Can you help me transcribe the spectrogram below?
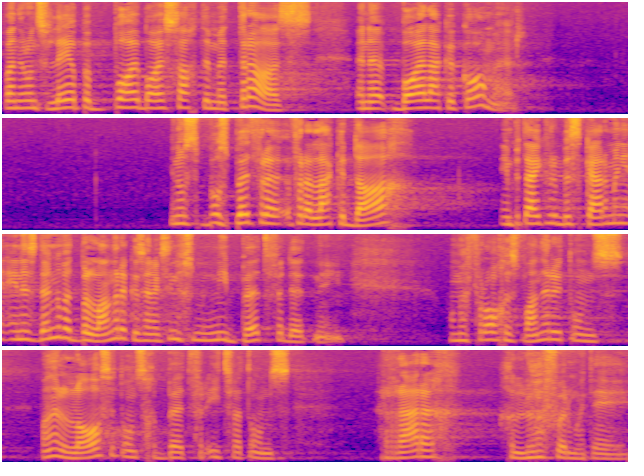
wanneer ons lê op 'n baie baie sagte matras in 'n baie lekker kamer. En ons ons bid vir 'n vir 'n lekker dag en baie keer vir beskerming en en is dinge wat belangrik is en ek sê ons moet nie bid vir dit nie. Maar my vraag is wanneer het ons wanneer laas het ons gebid vir iets wat ons regtig geloof voor moet hê?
